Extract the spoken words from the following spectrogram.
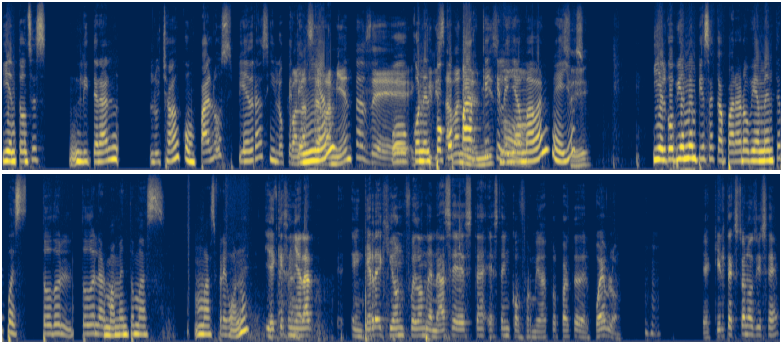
y entonces literal luchaban con palos, piedras y lo que Con las tenían herramientas de. o con el poco el parque que le llamaban ellos Sí. y el gobierno empieza a acaparar obviamente pues todo el todo el armamento más más fregón, ¿no? Y hay que señalar en qué región fue donde nace esta, esta inconformidad por parte del pueblo. Aquí el texto nos dice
